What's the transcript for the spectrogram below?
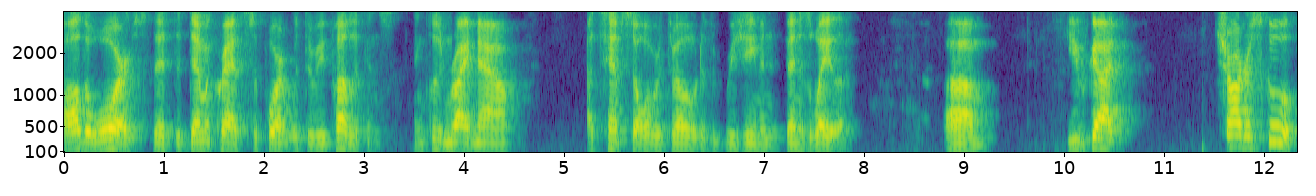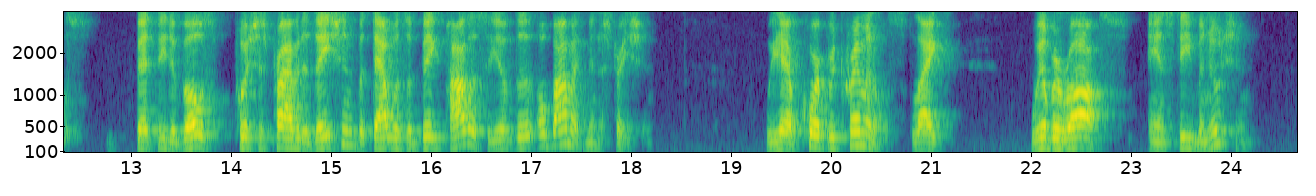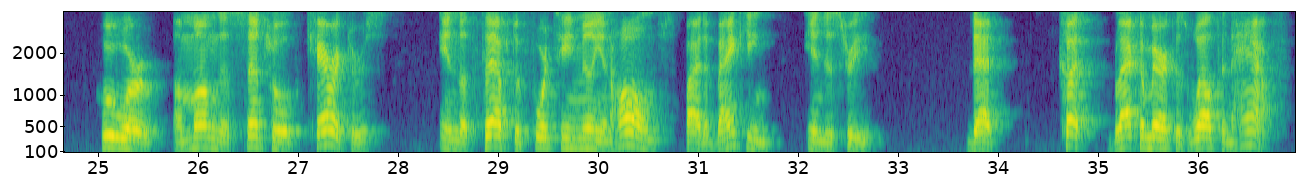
all the wars that the Democrats support with the Republicans, including right now attempts to overthrow the regime in Venezuela. Um, you've got charter schools. Betsy DeVos pushes privatization, but that was a big policy of the Obama administration. We have corporate criminals like Wilbur Ross and Steve Mnuchin, who were among the central characters in the theft of 14 million homes by the banking industry that cut Black America's wealth in half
